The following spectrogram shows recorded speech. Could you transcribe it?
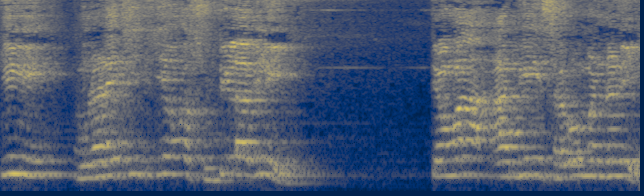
की उन्हाळ्याची जेव्हा सुट्टी लागली तेव्हा आम्ही सर्व मंडळी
